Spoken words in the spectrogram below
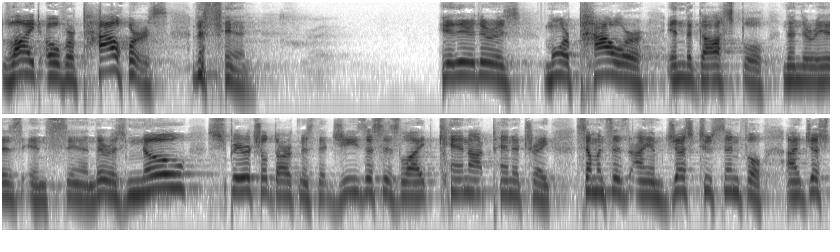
Light overpowers the sin. There, there is more power in the gospel than there is in sin. There is no spiritual darkness that Jesus' light cannot penetrate. Someone says, I am just too sinful. I'm just,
